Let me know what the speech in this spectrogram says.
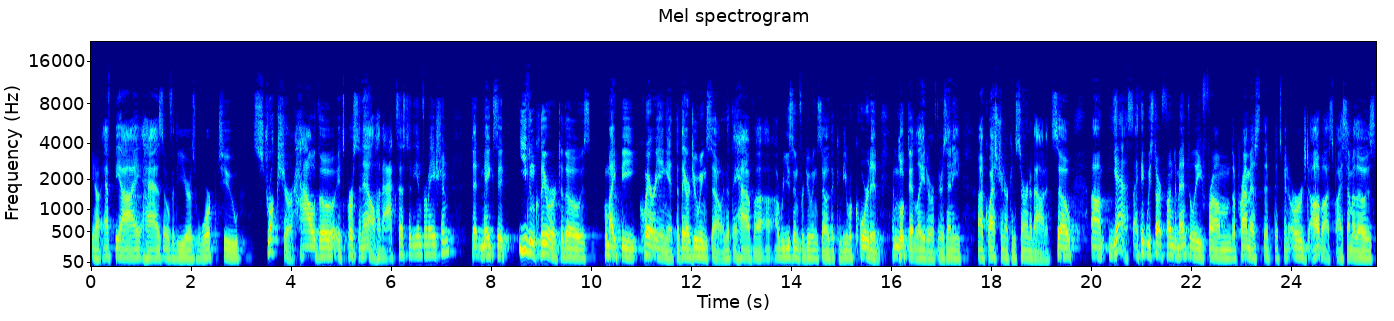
you know, FBI has over the years worked to structure how the, its personnel have access to the information that makes it even clearer to those who might be querying it that they are doing so and that they have a, a reason for doing so that can be recorded and looked at later if there's any uh, question or concern about it. So um, yes, I think we start fundamentally from the premise that, that's been urged of us by some of those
